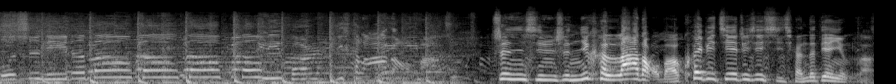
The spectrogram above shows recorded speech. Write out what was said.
我是你的爆爆爆爆米花，你可拉倒吧！真心是你可拉倒吧，快别接这些洗钱的电影了，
